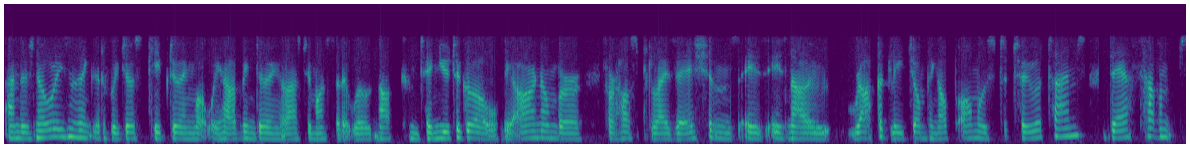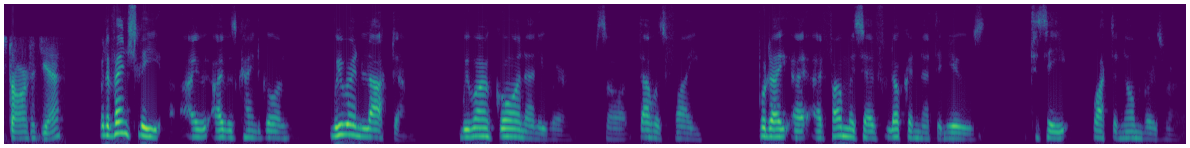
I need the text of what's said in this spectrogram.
And there's no reason to think that if we just keep doing what we have been doing the last two months, that it will not continue to grow. The R number for hospitalizations is, is now rapidly jumping up almost to two at times. Deaths haven't started yet. But eventually, I, I was kind of going, we were in lockdown. We weren't going anywhere. So that was fine. But I, I, I found myself looking at the news to see what the numbers were.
